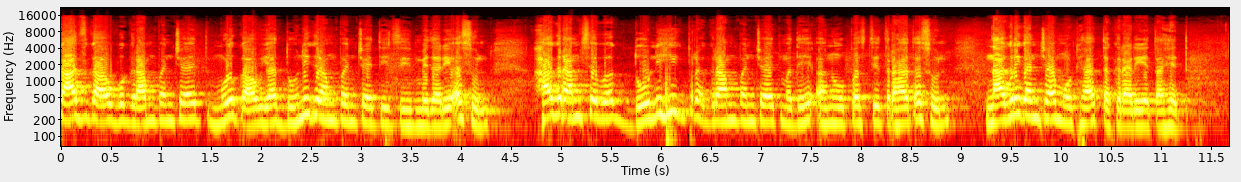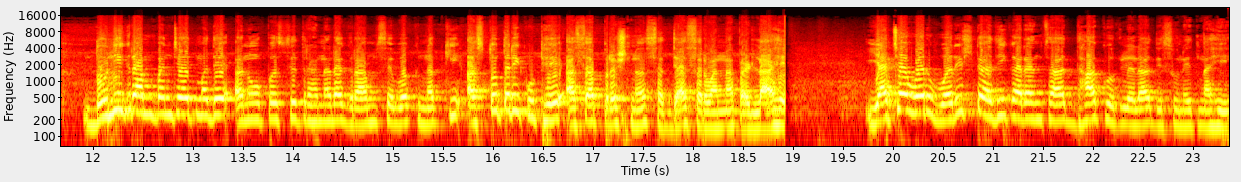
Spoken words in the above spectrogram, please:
काजगाव व ग्रामपंचायत मुळगाव या दोन्ही ग्रामपंचायतीची जिम्मेदारी असून हा ग्रामसेवक दोन्ही प्र ग्रामपंचायतमध्ये अनुपस्थित राहत असून नागरिकांच्या मोठ्या तक्रारी येत आहेत. दोन्ही ग्रामपंचायतमध्ये अनुपस्थित राहणारा ग्रामसेवक नक्की असतो तरी कुठे असा प्रश्न सध्या सर्वांना पडला आहे. याच्यावर वरिष्ठ अधिकाऱ्यांचा धाक उरलेला दिसून येत नाही.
